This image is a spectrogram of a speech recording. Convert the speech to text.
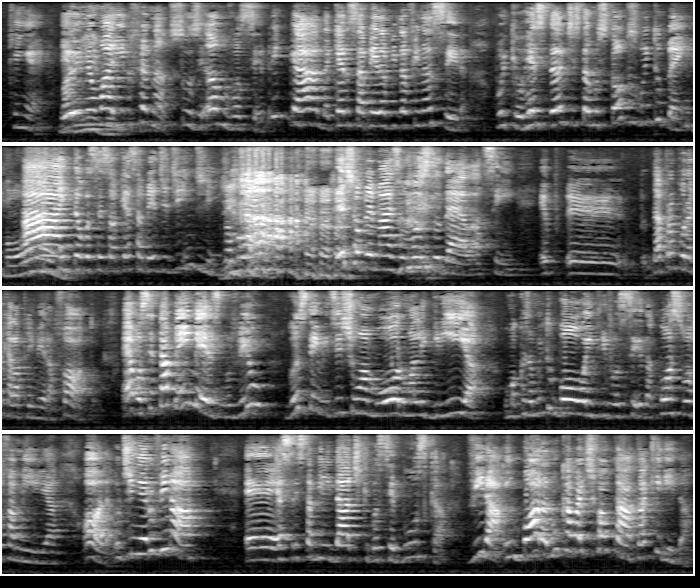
Quem é? Marido. Eu e meu marido, Fernando. Suzy, amo você. Obrigada. Quero saber da vida financeira. Porque o restante estamos todos muito bem. Bom. Ah, então você só quer saber de din-din. Vamos lá. Deixa eu ver mais o rosto dela, assim. Eu, é, dá para pôr aquela primeira foto? É, você tá bem mesmo, viu? Gostei. Existe um amor, uma alegria, uma coisa muito boa entre você, com a sua família. Olha, o dinheiro virá. É, essa estabilidade que você busca virá. Embora nunca vai te faltar, tá, querida?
